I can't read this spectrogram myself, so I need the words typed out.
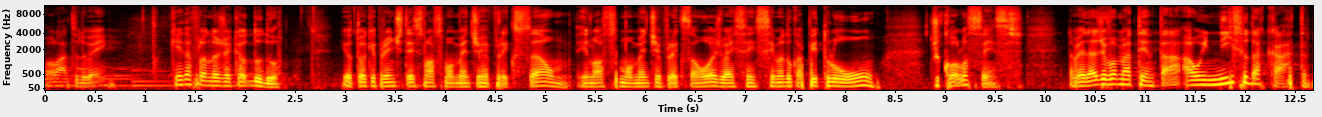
Olá, tudo bem? Quem está falando hoje aqui é o Dudu. Eu estou aqui para a gente ter esse nosso momento de reflexão, e nosso momento de reflexão hoje vai ser em cima do capítulo 1 de Colossenses. Na verdade, eu vou me atentar ao início da carta.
